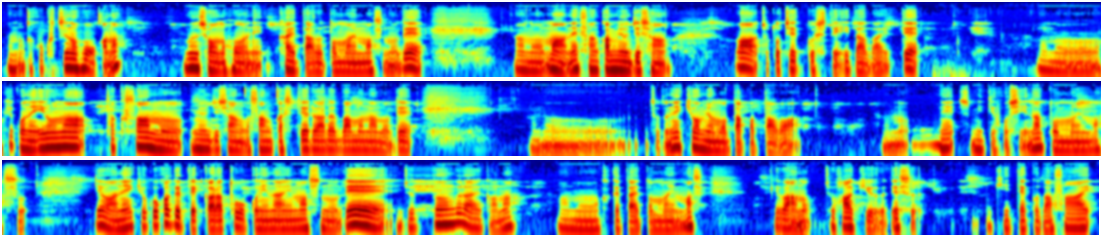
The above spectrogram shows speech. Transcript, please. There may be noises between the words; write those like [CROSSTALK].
なんか告知の方かな？文章の方に書いてあると思いますので、あの、まあね、参加ミュージシャンはちょっとチェックしていただいて、あの結構ね、いろんな、たくさんのミュージシャンが参加しているアルバムなので、あのちょっとね、興味を持った方は、あの、ね、見てほしいなと思います。ではね、曲をかけてからトークになりますので、10分ぐらいかな、あの、かけたいと思います。では、あの、ジョハキューです。聞いてください。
